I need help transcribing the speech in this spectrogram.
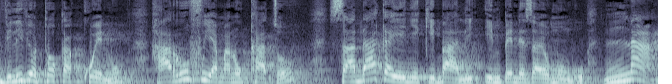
vilivyotoka kwenu harufu ya manukato sadaka yenye kibali impendezayo mungu. Na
